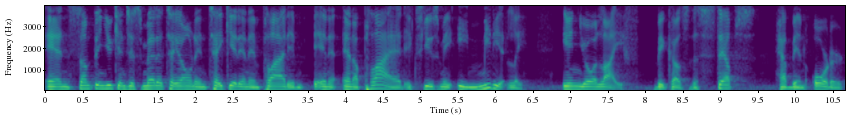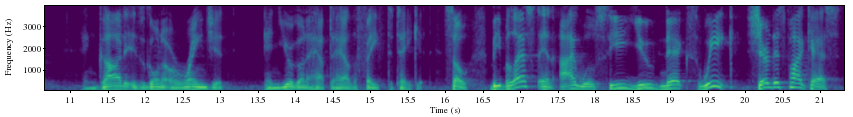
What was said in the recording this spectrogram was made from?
and something you can just meditate on and take it and apply it and apply it excuse me immediately in your life because the steps have been ordered and God is going to arrange it and you're going to have to have the faith to take it. So be blessed and I will see you next week. Share this podcast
